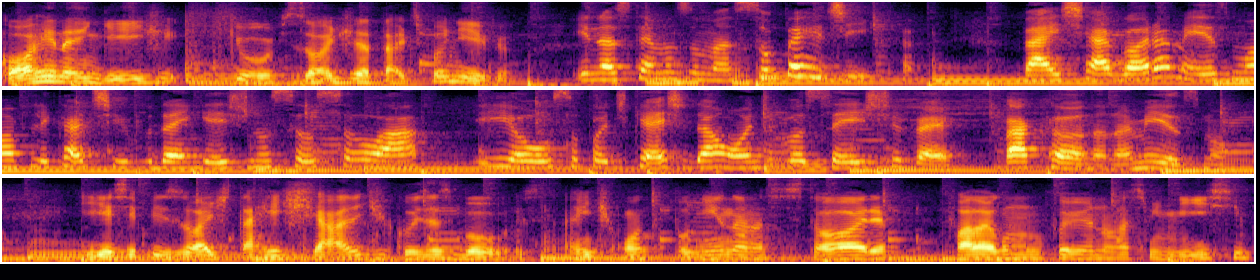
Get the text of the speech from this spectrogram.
corre na Engage que o episódio já está disponível. E nós temos uma super dica. Baixe agora mesmo o aplicativo da Engage no seu celular e ouça o podcast da onde você estiver. Bacana, não é mesmo? E esse episódio está recheado de coisas boas. A gente conta um pouquinho da nossa história, fala como foi o nosso início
